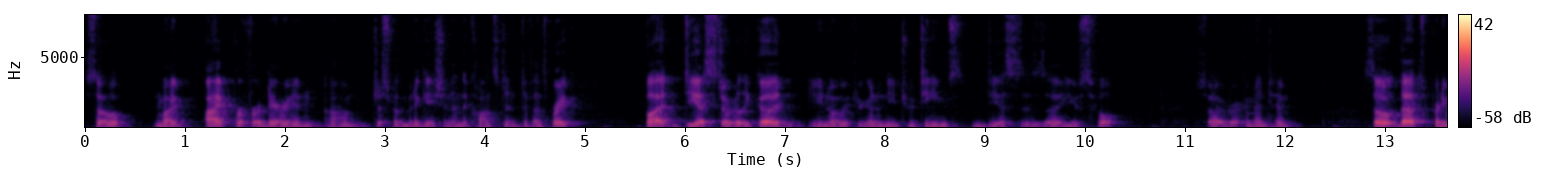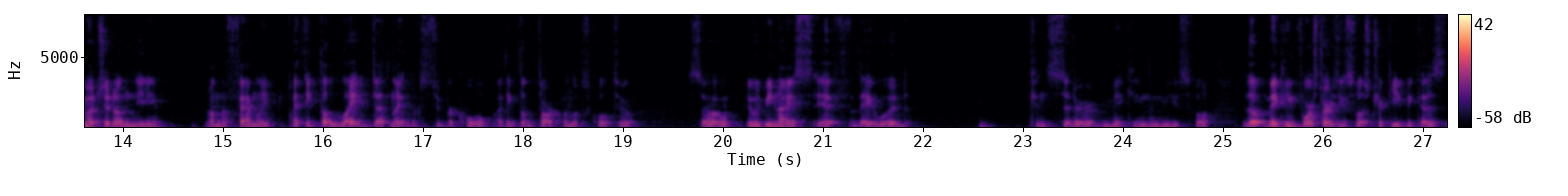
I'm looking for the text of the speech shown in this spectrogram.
So my I prefer Darion um, just for the mitigation and the constant defense break. But DS is still really good. You know, if you're going to need two teams, DS is uh, useful. So I'd recommend him. So that's pretty much it on the on the family. I think the light Death Knight looks super cool. I think the dark one looks cool too. So it would be nice if they would consider making them useful. Though making four stars useful is tricky because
